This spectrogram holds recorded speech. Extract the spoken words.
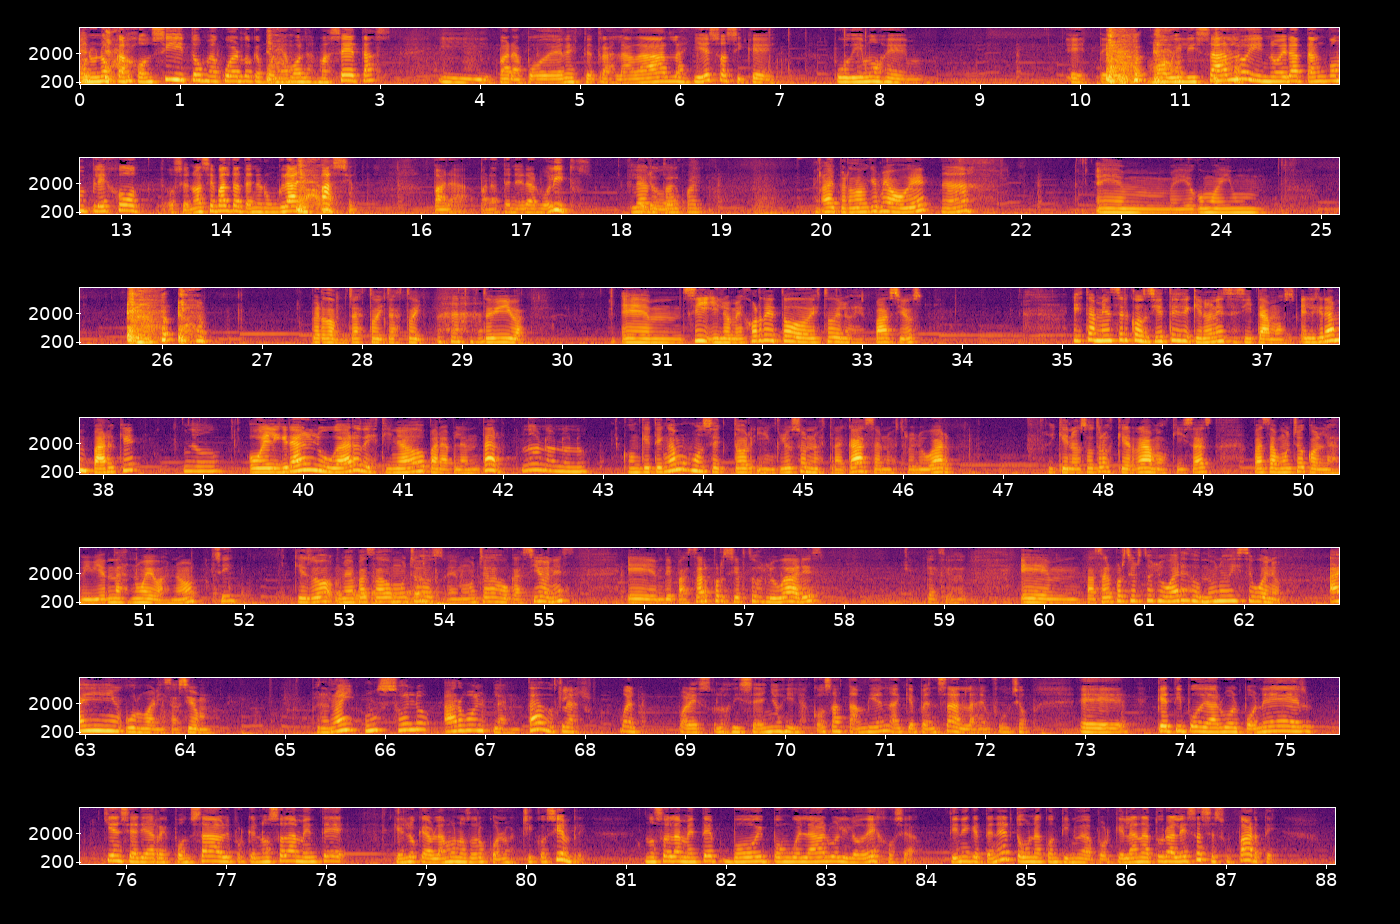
en unos cajoncitos, me acuerdo que poníamos las macetas y para poder este, trasladarlas y eso, así que pudimos em, este, movilizarlo y no era tan complejo, o sea, no hace falta tener un gran espacio para, para tener arbolitos. Claro, tal cual. Ay, perdón que me ahogué. Ah. Em, me dio como ahí un... Perdón, ya estoy, ya estoy. Estoy viva. Em, sí, y lo mejor de todo esto de los espacios es también ser conscientes de que no necesitamos el gran parque no. o el gran lugar destinado para plantar. No, no, no, no. Con que tengamos un sector, incluso en nuestra casa, en nuestro lugar, y que nosotros querramos, quizás pasa mucho con las viviendas nuevas, ¿no? Sí que yo me ha pasado muchos, en muchas ocasiones eh, de pasar por ciertos lugares, gracias, eh, pasar por ciertos lugares donde uno dice, bueno, hay urbanización, pero no hay un solo árbol plantado. Claro, bueno, por eso los diseños y las cosas también hay que pensarlas en función. Eh, qué tipo de árbol poner, quién se haría responsable, porque no solamente, que es lo que hablamos nosotros con los chicos siempre, no solamente voy, pongo el árbol y lo dejo, o sea, tiene que tener toda una continuidad, porque la naturaleza es su parte,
